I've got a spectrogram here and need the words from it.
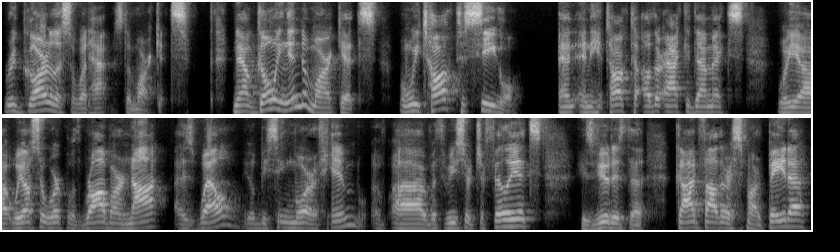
regardless of what happens to markets. Now, going into markets, when we talk to Siegel and, and talk to other academics, we, uh, we also work with Rob Arnott as well. You'll be seeing more of him uh, with research affiliates. He's viewed as the godfather of smart beta.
